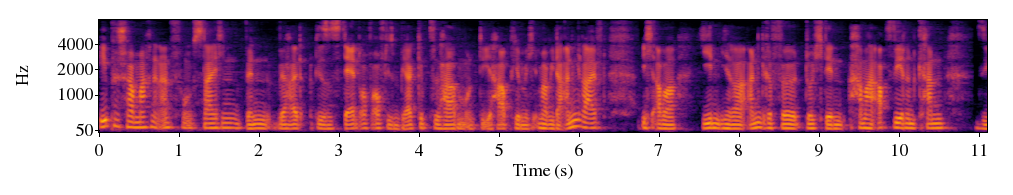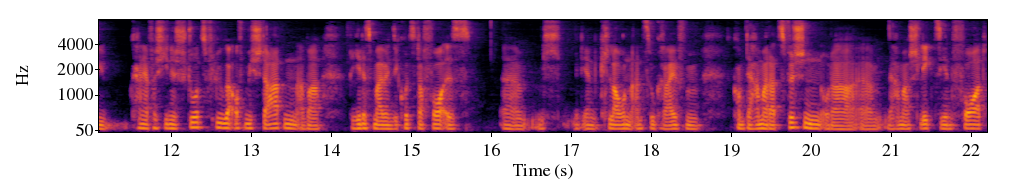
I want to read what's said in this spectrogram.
epischer machen, in Anführungszeichen, wenn wir halt diesen Standoff auf diesem Berggipfel haben und die Harpie mich immer wieder angreift, ich aber jeden ihrer Angriffe durch den Hammer abwehren kann. Sie kann ja verschiedene Sturzflüge auf mich starten, aber jedes Mal, wenn sie kurz davor ist, äh, mich mit ihren Klauen anzugreifen, kommt der Hammer dazwischen oder äh, der Hammer schlägt sie hinfort,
